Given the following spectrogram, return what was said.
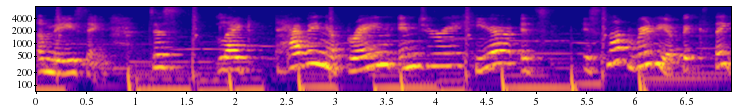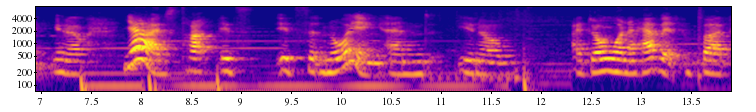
amazing. Just like having a brain injury here, it's it's not really a big thing, you know. Yeah, it's it's it's annoying and you know I don't want to have it, but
